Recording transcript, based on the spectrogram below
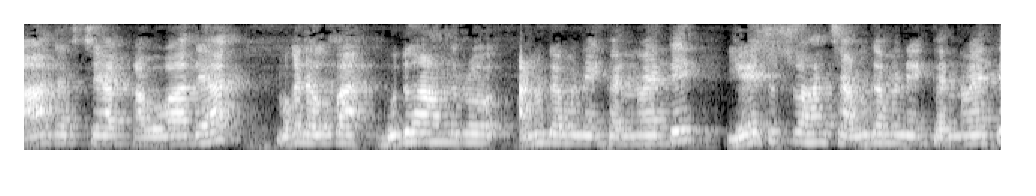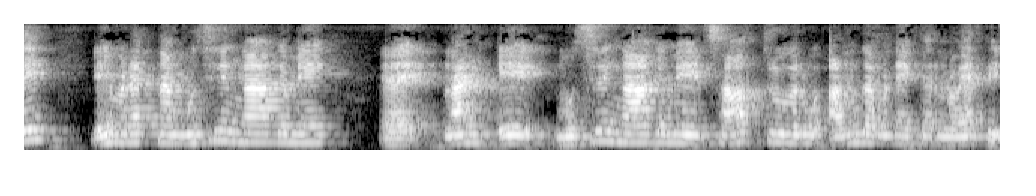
ආදර්ශයක් අවවාදයක්. මොකද ඔබ බුදුහාමුදුරුවෝ අනුගමනය කරනවා ඇති යේසුස් වහන්සේ අනුගමනය කරනවා ඇති. එහෙම නැත්නම් මුස්ලිම් ආගමේ නම් ඒ මුස්ලිම් ආගමේ ශාස්ත්‍රවරු අනුගමනය කරනවා ඇති.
